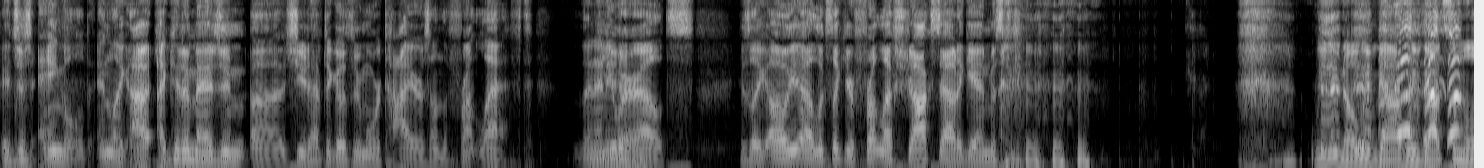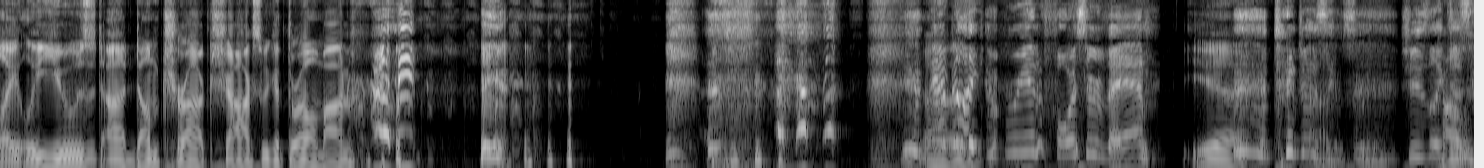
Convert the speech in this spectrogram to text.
it just angled and like i, I could imagine uh, she'd have to go through more tires on the front left than anywhere Yeah. else he's like oh yeah looks like your front left shock's out again mr We you know we've got we've got some lightly used uh, dump truck shocks. We could throw them on. they have to like reinforce her van yeah, to just honestly, she's like just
